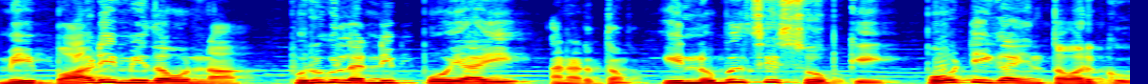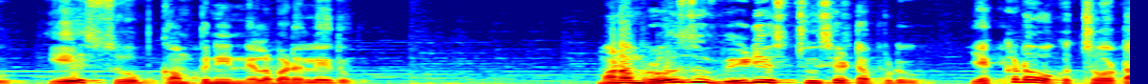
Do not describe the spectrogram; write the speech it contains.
మీ బాడీ మీద ఉన్న పురుగులన్నీ పోయాయి అని అర్థం. ఈ నొబుల్సీ సోప్కి పోటీగా ఇంతవరకు ఏ సోప్ కంపెనీ నిలబడలేదు. మనం రోజు వీడియోస్ చూసేటప్పుడు ఎక్కడో ఒక చోట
